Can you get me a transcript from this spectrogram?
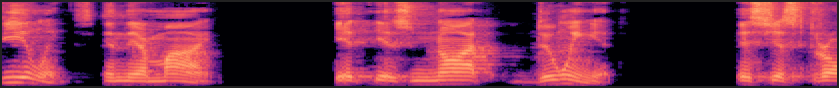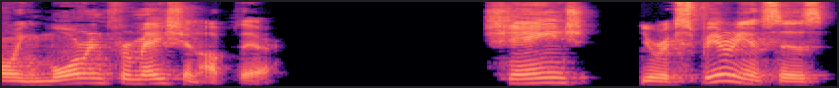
feelings in their mind. It is not doing it. It's just throwing more information up there. Change your experiences,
